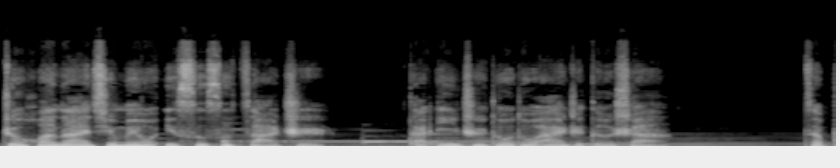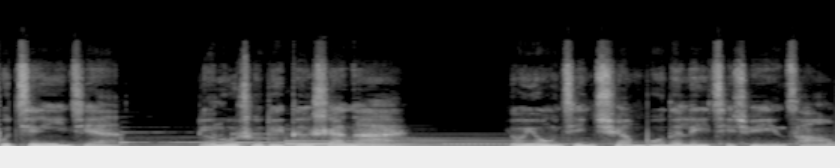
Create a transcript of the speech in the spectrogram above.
甄嬛的爱情没有一丝丝杂质，她一直偷偷爱着德善，在不经意间流露出对德善的爱，又用尽全部的力气去隐藏。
